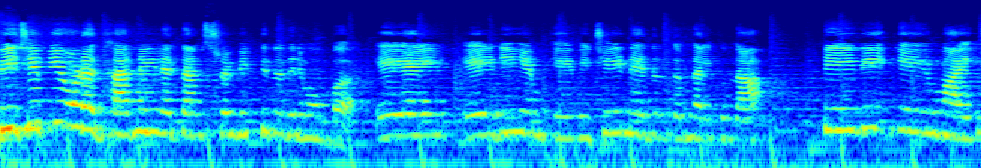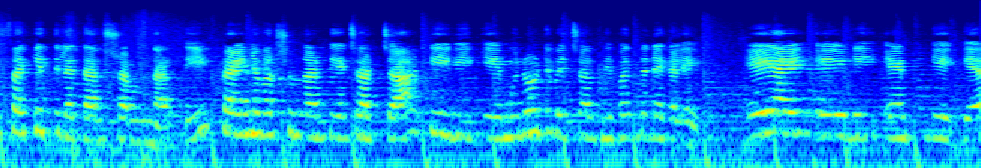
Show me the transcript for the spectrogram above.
ബി ജെ പിയോട് ധാരണയിലെത്താൻ ശ്രമിക്കുന്നതിന് മുമ്പ് A I A D M K Vijay നേതൃത്വം നൽകുന്ന ടി വി കെയുമായി സഖ്യത്തിലെത്താൻ ശ്രമം നടത്തി. കഴിഞ്ഞ വർഷം നടത്തിയ ചർച്ച ടി വി കെ മുന്നോട്ട് വെച്ച നിബന്ധനകളെ A I A D M കെക്ക്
